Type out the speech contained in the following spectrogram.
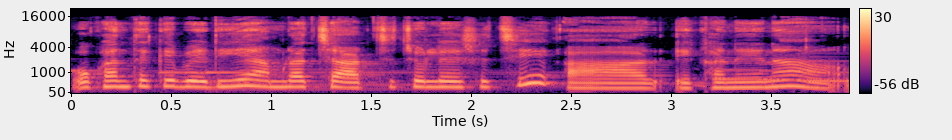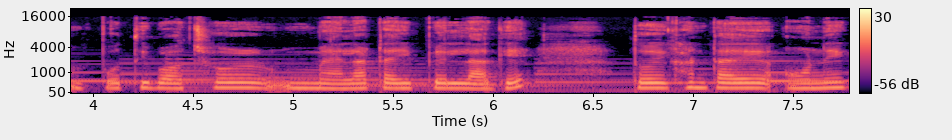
ওখান থেকে বেরিয়ে আমরা চার্চে চলে এসেছি। আর এখানে না, প্রতি বছর মেলা টাইপের লাগে। তো এখানটায় অনেক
